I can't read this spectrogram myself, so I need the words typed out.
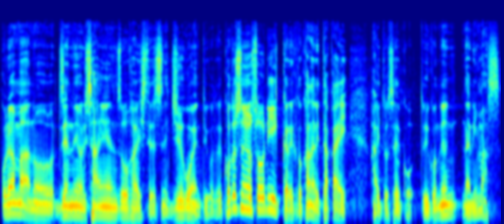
これはまああの前年より3円増配してですね15円ということで今年の予想利益からいくとかなり高い配当成功ということになります。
